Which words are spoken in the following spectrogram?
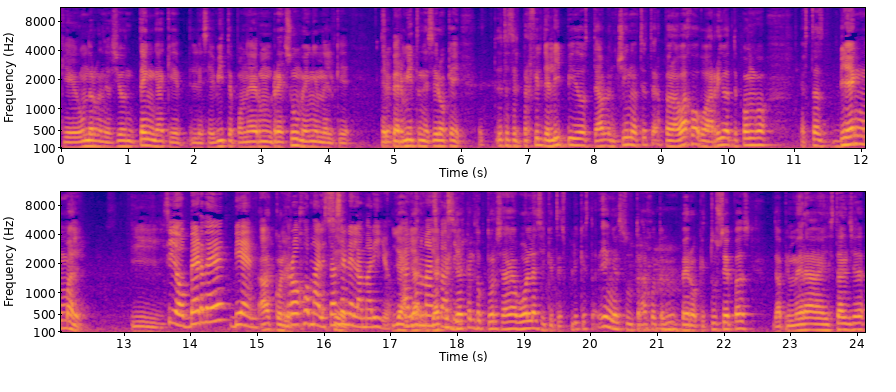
que una organización tenga que les evite poner un resumen en el que te Sí. permiten decir, ok, este es el perfil de lípidos, te hablo en chino, etcétera, pero abajo o arriba te pongo, estás bien o mal. Y Sí, o verde, bien. Ah, cole. Rojo, mal. Estás Sí. en el amarillo. ya, Algo ya, más ya que, fácil. ya que el doctor se haga bolas y que te explique, está bien, es su trabajo también, pero que tú sepas de la primera instancia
